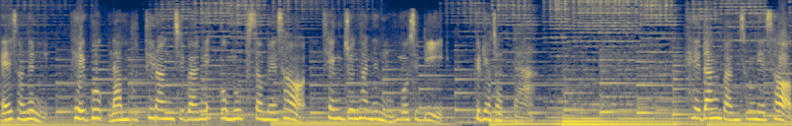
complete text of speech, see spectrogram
에서는 대국 남부 트랑 지방의 꼬묵섬에서 생존하는 모습이 그려졌다. 해당 방송에서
